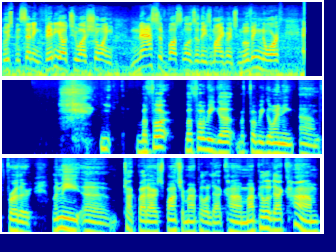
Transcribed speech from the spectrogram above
who's been sending video to us showing massive busloads of these migrants moving north. before before we go before we go any um, further let me uh, talk about our sponsor mypillow.com mypillow.com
